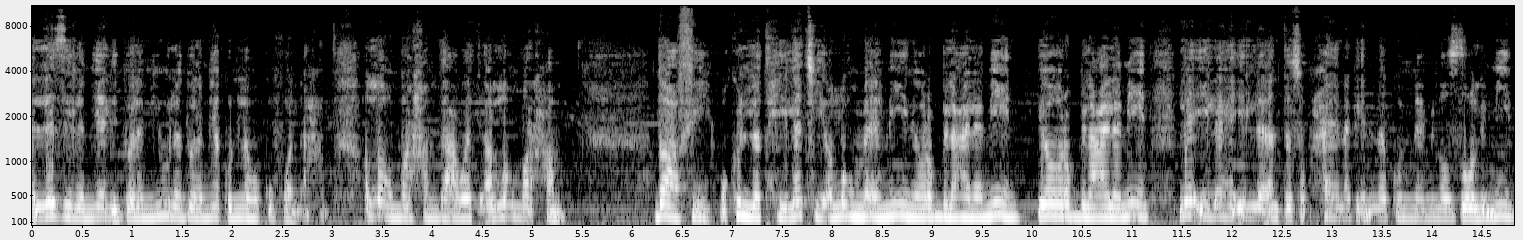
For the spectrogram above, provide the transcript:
الذي لم يلد ولم يولد ولم يكن له كفوا أحد. اللهم ارحم دعواتي اللهم ارحم ضعفي وقلة حيلتي اللهم آمين يا رب العالمين يا رب العالمين. لا إله إلا أنت سبحانك إنا كنا من الظالمين.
